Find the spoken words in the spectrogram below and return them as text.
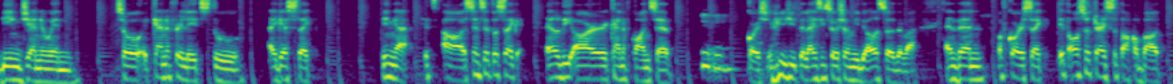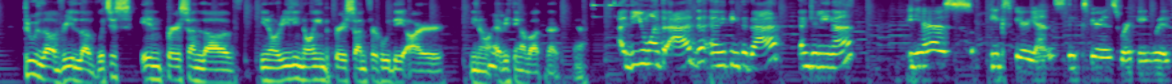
being genuine. So it kind of relates to, I guess, like, yun nga, it's uh since it was like LDR kind of concept. Mm-mm. Of course, you're utilizing social media also, diba? And then, of course, like it also tries to talk about true love, real love, which is in-person love. You know, really knowing the person for who they are. You know, everything about that. Yeah. Uh, do you want to add anything to that, Angelina? Yes, the experience. The experience working with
